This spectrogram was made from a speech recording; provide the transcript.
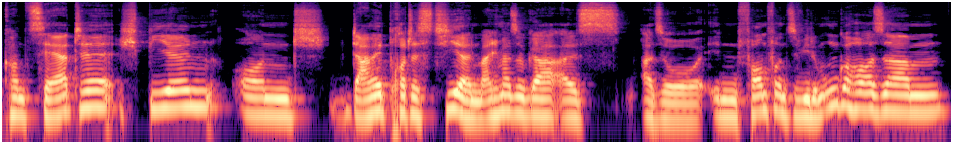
Konzerte spielen und damit protestieren. Manchmal sogar als, also in Form von zivilem Ungehorsam,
